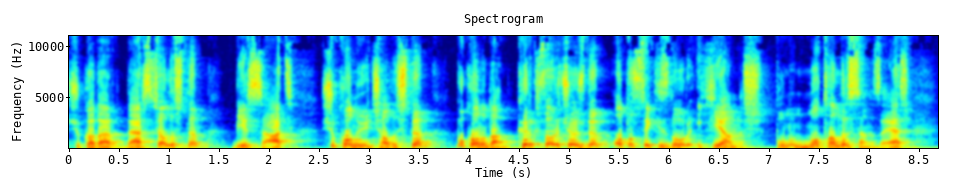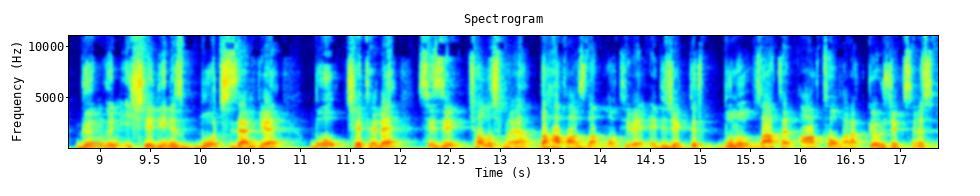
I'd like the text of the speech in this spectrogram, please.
şu kadar ders çalıştım 1 saat. Şu konuyu çalıştım. Bu konudan 40 soru çözdüm. 38 doğru 2 yanlış. Bunu not alırsanız eğer gün gün işlediğiniz bu çizelge bu çetele sizi çalışmaya daha fazla motive edecektir. Bunu zaten artı olarak göreceksiniz.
